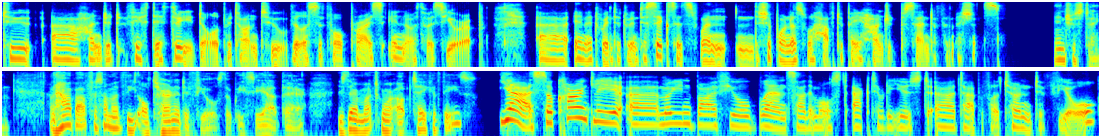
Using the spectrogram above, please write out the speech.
$253 per ton to VLSFO price in Northwest Europe. Uh, and in 2026, it's when the ship owners will have to pay 100% of emissions. Interesting. And how about for some of the alternative fuels that we see out there? Is there much more uptake of these? Yeah, so currently uh, marine biofuel blends are the most actively used uh, type of alternative fuel.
